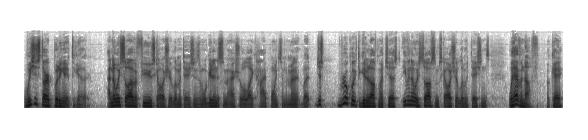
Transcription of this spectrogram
We should start putting it together. I know we still have a few scholarship limitations, and we'll get into some actual like high points in a minute. But just real quick to get it off my chest, even though we still have some scholarship limitations, we have enough. Okay,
